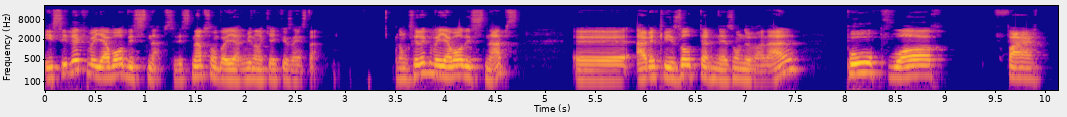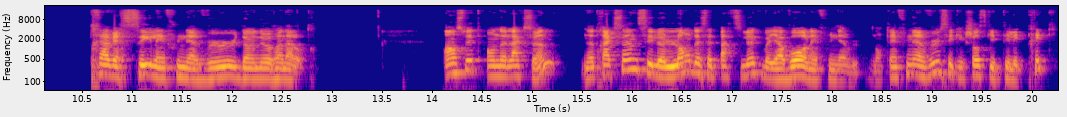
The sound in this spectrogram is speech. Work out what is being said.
et c'est là qu'il va y avoir des synapses. Les synapses, on va y arriver dans quelques instants. Donc, c'est là qu'il va y avoir des synapses euh, avec les autres terminaisons neuronales pour pouvoir faire traverser l'influx nerveux d'un neurone à l'autre. Ensuite, on a l'axone. Notre axone, c'est le long de cette partie-là qu'il va y avoir l'influx nerveux. Donc, l'influx nerveux, c'est quelque chose qui est électrique.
